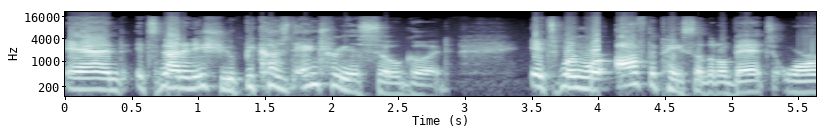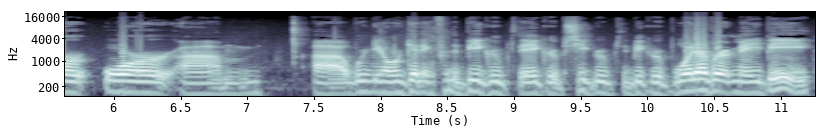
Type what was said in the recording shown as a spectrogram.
And it's not an issue because the entry is so good. It's when we're off the pace a little bit or, or um, uh, we're, you know, we're getting from the B group to the A group, C group to the B group, whatever it may be,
